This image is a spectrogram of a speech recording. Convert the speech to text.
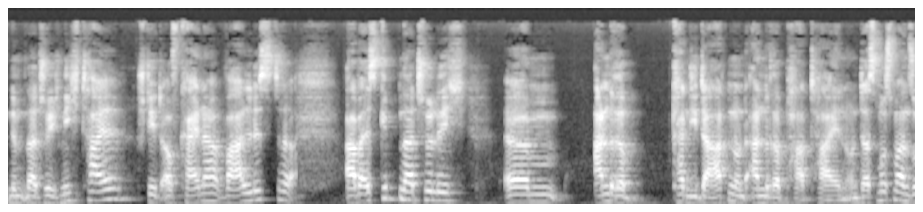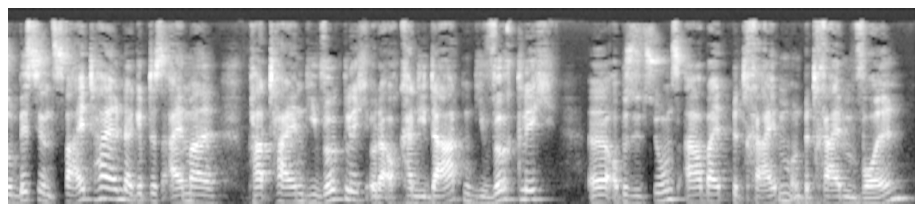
nimmt natürlich nicht teil, steht auf keiner Wahlliste. Aber es gibt natürlich ähm, andere Kandidaten und andere Parteien. Und das muss man so ein bisschen zweiteilen. Da gibt es einmal Parteien, die wirklich oder auch Kandidaten, die wirklich äh, Oppositionsarbeit betreiben und betreiben wollen.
